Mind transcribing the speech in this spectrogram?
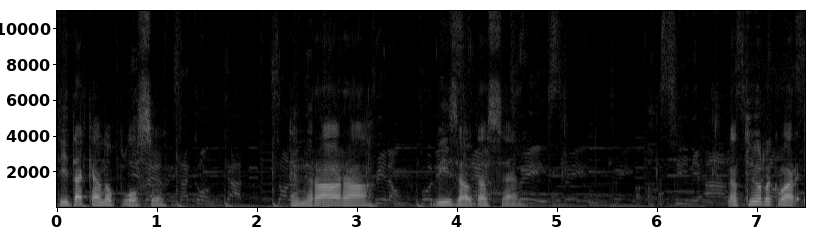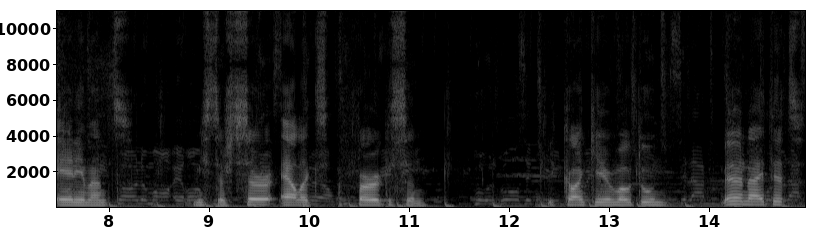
die dat kan oplossen. En rara, wie zou dat zijn? Natuurlijk maar één iemand. Mr. Sir Alex Ferguson. Die kan een keer mode doen United.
